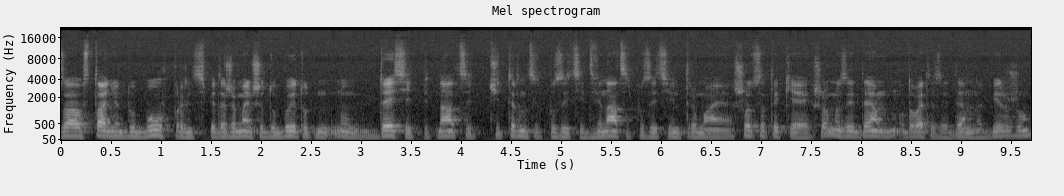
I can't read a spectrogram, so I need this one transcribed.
за останню добу, в принципі, навіть менше доби, тут ну, 10, 15, 14 позицій, 12 позицій він тримає. Що це таке? Якщо ми зайдемо, ну давайте зайдемо на біржу.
